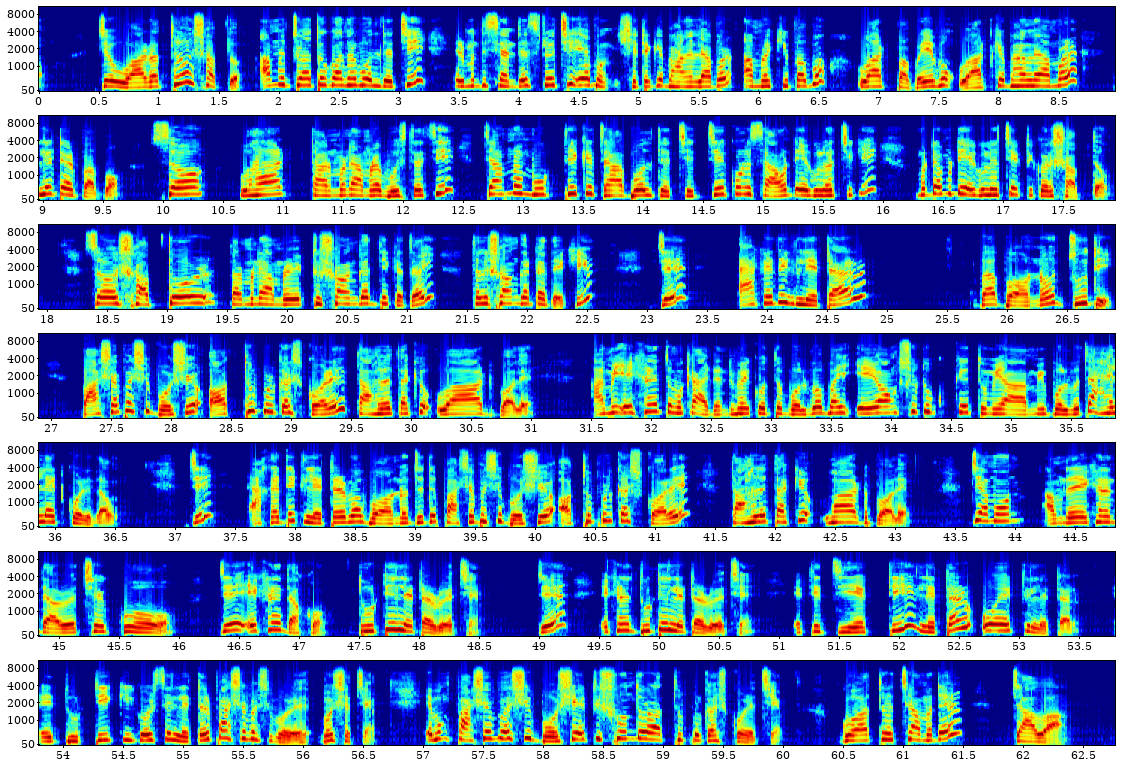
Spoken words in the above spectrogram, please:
যে ওয়ার্ড অর্থ শব্দ। আমরা যত কথা বলতেছি, এর মধ্যে সেন্টেন্স রয়েছে এবং সেটাকে ভাঙলে আবার আমরা কি পাবো? ওয়ার্ড পাবো এবং ওয়ার্ডকে ভাঙলে আমরা লেটার পাবো। সো ওয়ার্ড তার মানে আমরা বুঝতেছি যে আমরা মুখ থেকে যা বলতেছি, যে কোনো সাউন্ড এগুলো হচ্ছে কি, মোটামুটি এগুলো হচ্ছে একটি করে শব্দ। সো শব্দর, তার মানে আমরা একটু সংজ্ঞার দিকে যাই, তাহলে সংজ্ঞাটা দেখি, যে একাধিক লেটার বা বর্ণ যদি পাশাপাশি বসে অর্থ প্রকাশ করে, তাহলে তাকে ওয়ার্ড বলে। আমি এখানে তোমাকে আইডেন্টিফাই করতে বলব, বা এই অংশটুকুকে তুমি, আমি বলব যে হাইলাইট করে দাও। যে একাধিক লেটার বা বর্ণ যদি পাশাপাশি বসে অর্থ প্রকাশ করে, তাহলে তাকে ওয়ার্ড বলে। যেমন আমরা এখানে দেওয়া রয়েছে গো যে এখানে দেখো দুটি লেটার রয়েছে, যে এখানে দুটি লেটার রয়েছে, একটি জি একটি লেটার ও একটি লেটার এই দুটি কি করছে? লেটার পাশাপাশি বসেছে এবং পাশাপাশি বসে একটি সুন্দর অর্থ প্রকাশ করেছে। গো অর্থ হচ্ছে আমাদের যাওয়া।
